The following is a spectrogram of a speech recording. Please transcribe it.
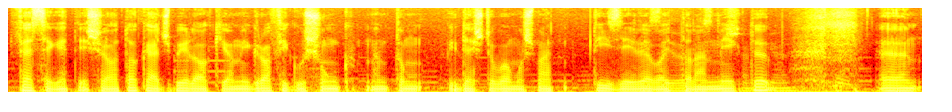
feszegetése. A Takács Béla, aki a mi grafikusunk, nem tudom, ides most már tíz éve, Tíz vagy éve talán még több, igen.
